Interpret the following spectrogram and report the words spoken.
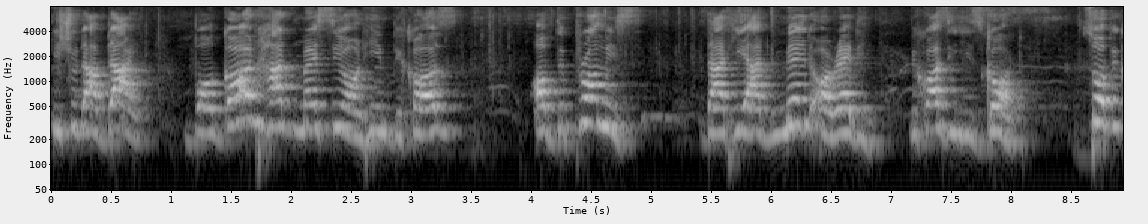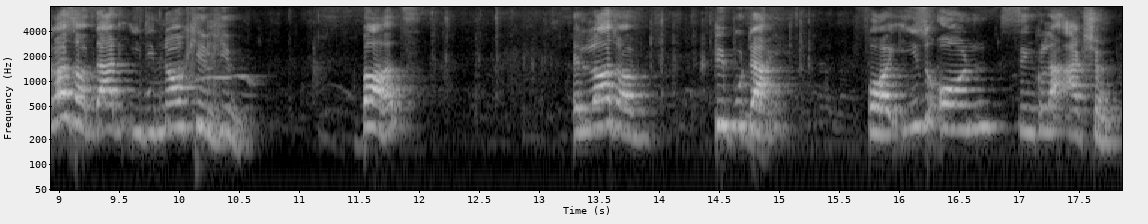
He should have died. But God had mercy on him because of the promise that he had made already, because he is God. So, because of that, he did not kill him. But a lot of people died for his own singular action.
